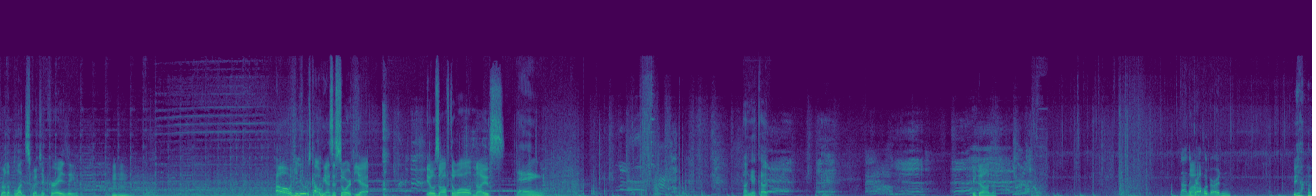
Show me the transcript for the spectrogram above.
Bro, the blood squibs are crazy. Mm-hmm. Oh, he knew it was coming. Oh, he has a sword. Yeah. It was off the wall. Nice. Dang. Oh, get cut. You're done. Not in the Wow. gravel garden. Yeah.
